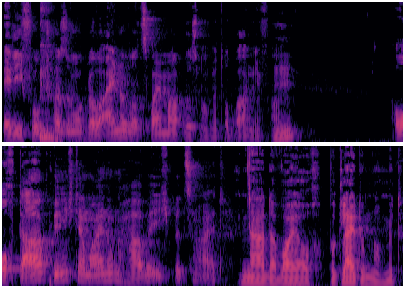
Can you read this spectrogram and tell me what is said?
Elli Vogtstraße sind wir, glaube ich, ein oder zwei Mal bloß noch mit der Bahn gefahren. Mhm. Auch da bin ich der Meinung, habe ich bezahlt. Na, da war ja auch Begleitung noch mit.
